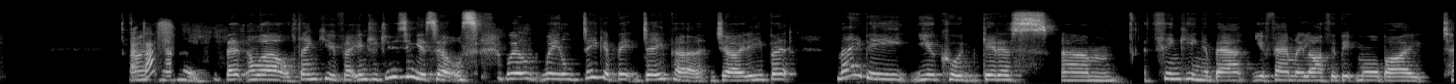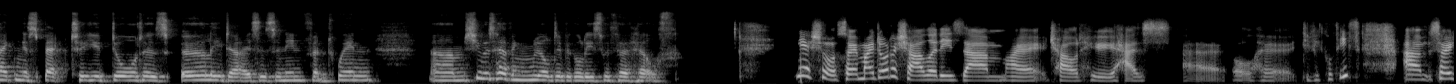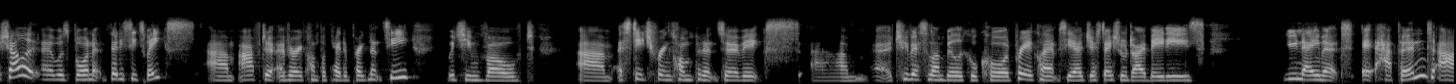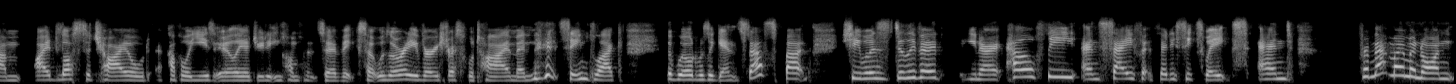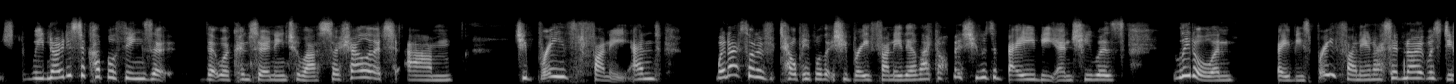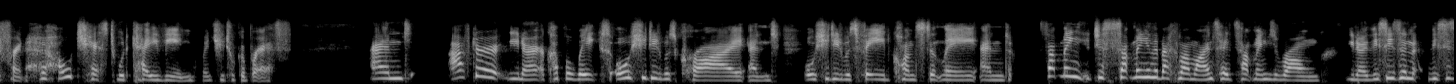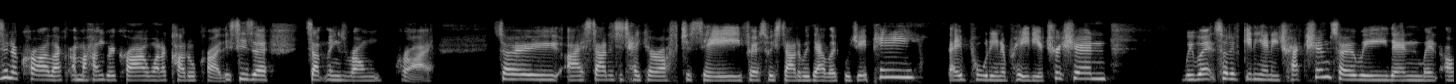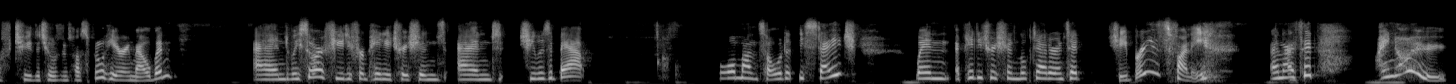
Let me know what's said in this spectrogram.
okay. But, well, thank you for introducing yourselves. We'll we'll dig a bit deeper, Jody. But Maybe you could get us um, thinking about your family life a bit more by taking us back to your daughter's early days as an infant when um, she was having real difficulties with her health. Yeah, sure. So my daughter Charlotte is um, my child who has uh, all her difficulties. Um, so Charlotte uh, was born at 36 weeks um, after a very complicated pregnancy, which involved um, a stitch for incompetent cervix, um, a two vessel umbilical cord, preeclampsia, gestational diabetes, you name it, it happened. Um, I'd lost a child a couple of years earlier due to incompetent cervix. So it was already a very stressful time and it seemed like the world was against us. But she was delivered, you know, healthy and safe at 36 weeks. And from that moment on, we noticed a couple of things that, that were concerning to us. So Charlotte, um, she breathed funny. And when I sort of tell people that she breathed funny, they're like, oh, but she was a baby and she was little and babies breathe funny. And I said, no, it was different. Her whole chest would cave in when she took a breath. And after, you know, a couple of weeks, all she did was cry and all she did was feed constantly. And something, just something in the back of my mind said something's wrong. You know, this isn't, this isn't a cry like I'm a hungry cry, I want a cuddle cry. This is a something's wrong cry. So I started to take her off to see. First, we started with our local GP. They pulled in a paediatrician. We weren't sort of getting any traction. So we then went off to the Children's Hospital here in Melbourne. And we saw a few different paediatricians. And she was about four months old at this stage when a paediatrician looked at her and said, She breathes funny. And I said, I know.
